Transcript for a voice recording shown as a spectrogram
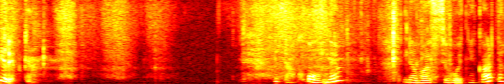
і рибки. І так, овни. Для вас сьогодні карта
